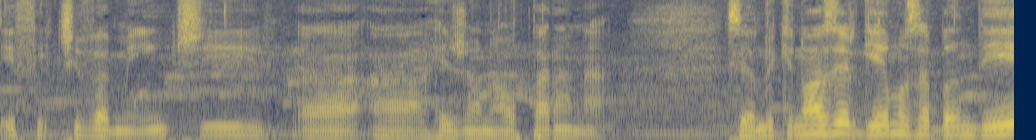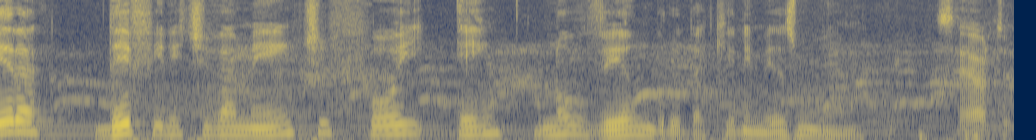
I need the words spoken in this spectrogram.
efetivamente a, a Regional Paraná. Sendo que nós erguemos a bandeira definitivamente foi em novembro daquele mesmo ano. Certo.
